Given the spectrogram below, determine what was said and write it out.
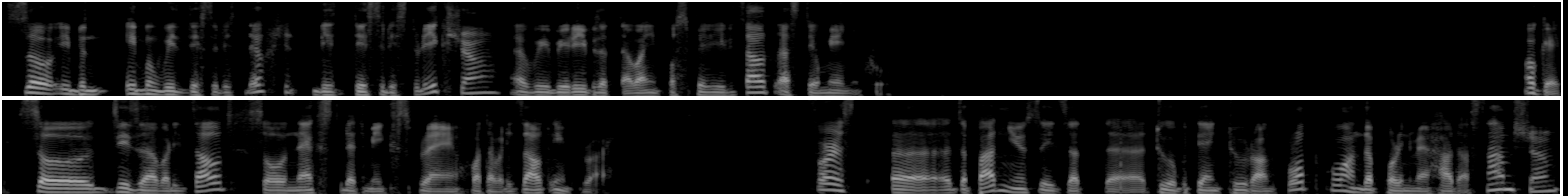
So even, even with this restriction, this, this restriction uh, we believe that our impossibility results are still meaningful. Okay, so these are our results. So next, let me explain what our result imply. First, uh, the bad news is that uh, to obtain two-round protocol under polynomial hard assumption,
